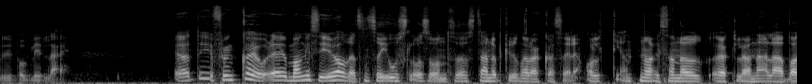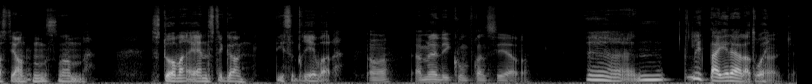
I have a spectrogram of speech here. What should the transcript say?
Blir folk litt lei. Ja, det funker jo. Det er jo mange som gjør det, sånn som i Oslo og sånn. Så standup-grunner deres, så er det alltid enten Alexander Økland eller Bastianten som står hver eneste gang. De som driver det. Ja, ja men er de konferansier, da? Uh, litt begge deler, tror jeg. Ja, okay.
